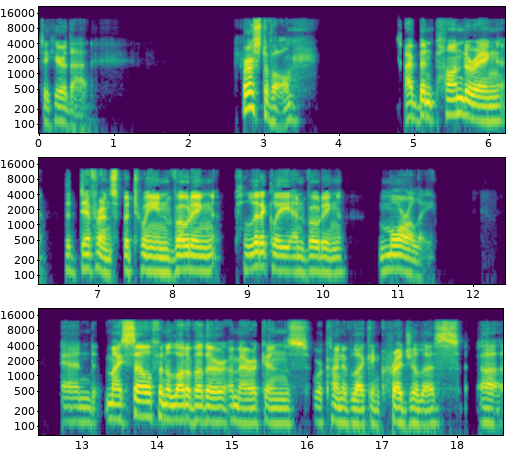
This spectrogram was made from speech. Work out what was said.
to hear that. First of all, I've been pondering the difference between voting politically and voting morally. And myself and a lot of other Americans were kind of like incredulous uh,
